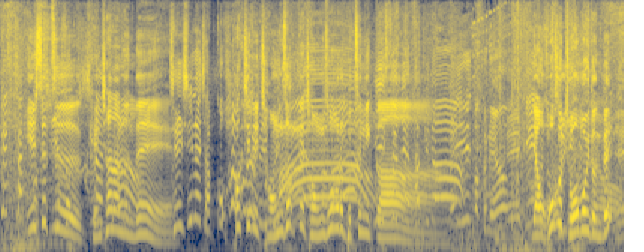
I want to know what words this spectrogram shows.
백 잡고 1세트 뒤에서 괜찮았는데 제신을 잡고 확실히 정석 대 정석으로 아, 붙으니까 그네요. 야, 호그 좋아 보이던데? 네.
